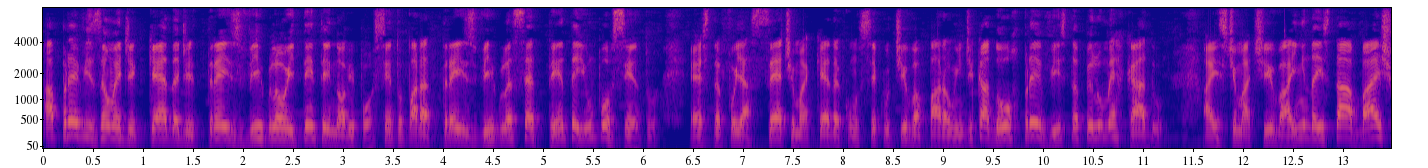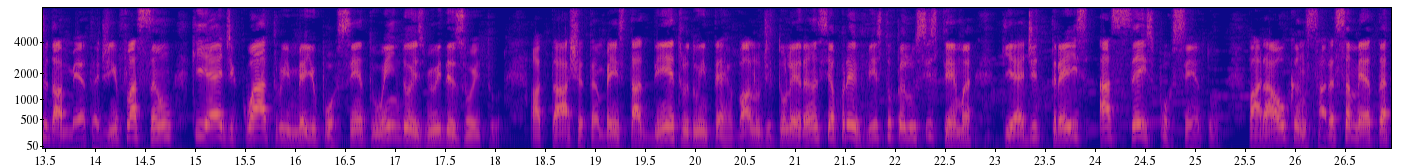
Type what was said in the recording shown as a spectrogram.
a previsão é de queda de 3,89% para 3,71%. Esta foi a sétima queda consecutiva para o indicador prevista pelo mercado. A estimativa ainda está abaixo da meta de inflação, que é de 4,5% em 2018. A taxa também está dentro do intervalo de tolerância previsto pelo sistema, que é de 3 a 6%. Para alcançar essa meta,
